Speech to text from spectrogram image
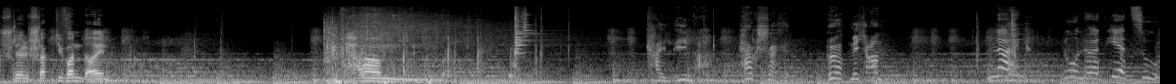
Schnell, schlag die Wand ein. Pam. Kailina, Herrscherin, hört mich an! Nein, nun hört ihr zu.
